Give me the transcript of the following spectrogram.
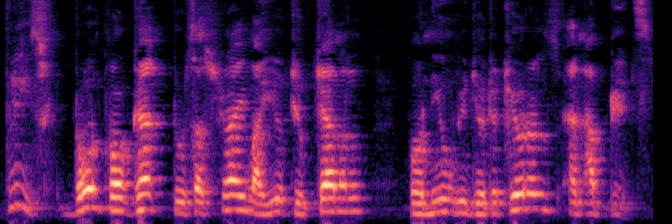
Please don't forget to subscribe my YouTube channel for new video tutorials and updates.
